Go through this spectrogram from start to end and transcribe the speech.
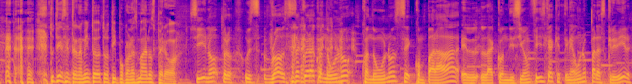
Tú tienes entrenamiento de otro tipo con las manos, pero. Sí, no, pero, bro, ¿usted se acuerda cuando uno, cuando uno se comparaba el- la condición física que tenía uno para escribir?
